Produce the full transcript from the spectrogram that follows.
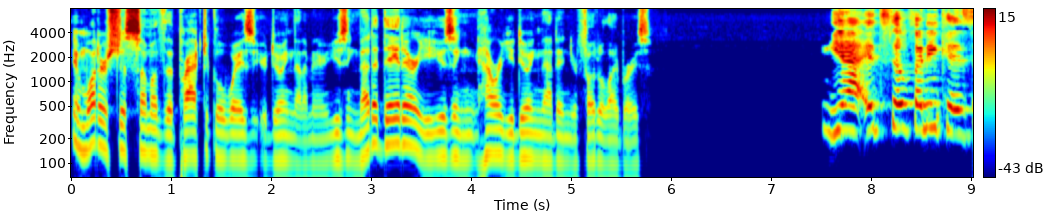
And what are just some of the practical ways that you're doing that? I mean, are you using metadata? Are you using how are you doing that in your photo libraries? Yeah, it's so funny because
